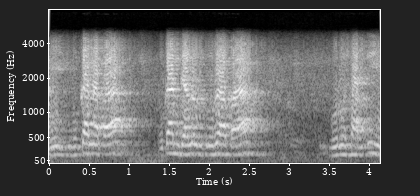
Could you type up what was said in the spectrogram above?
ini bukan apa? Bukan jalur guru apa? Guru syar'i.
